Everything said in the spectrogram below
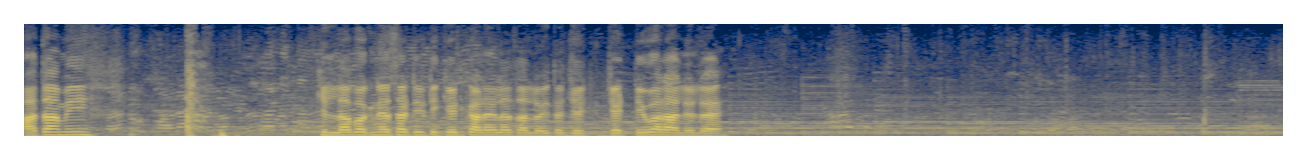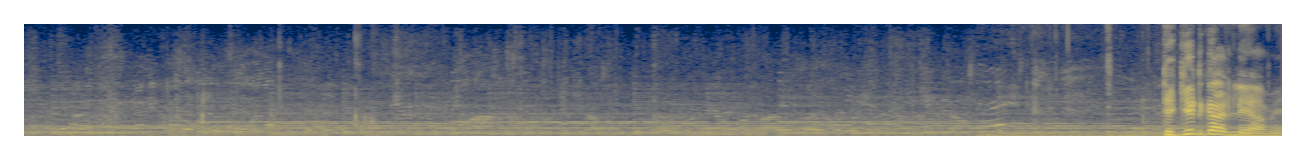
आता आम्ही किल्ला बघण्यासाठी तिकीट काढायला चाललो इथं जे जेट्टीवर आलेलो आहे. तिकीट काढली आम्ही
